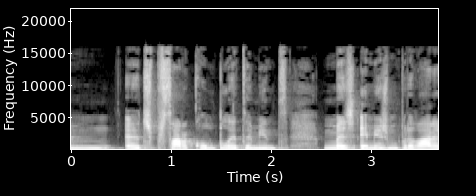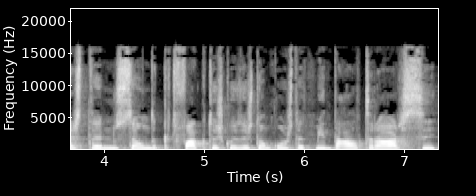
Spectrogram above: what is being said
um, a dispersar completamente, mas é mesmo para dar esta noção de que de facto as coisas estão constantemente a alterar-se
